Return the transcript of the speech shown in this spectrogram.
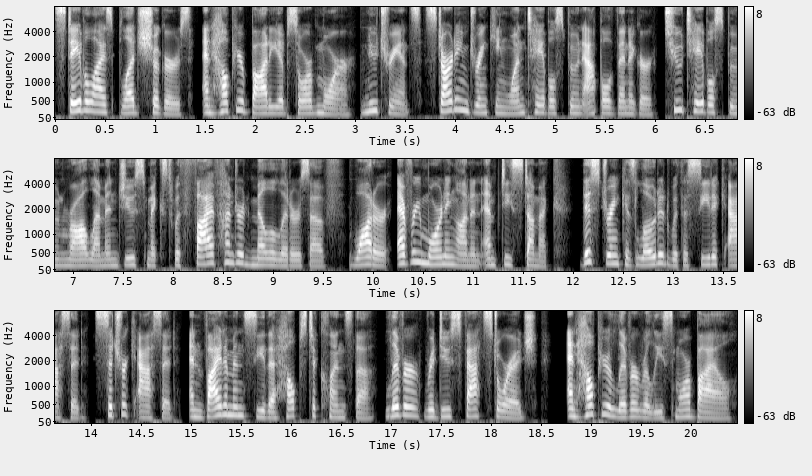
stabilize blood sugars, and help your body absorb more nutrients, starting drinking 1 tablespoon apple vinegar, 2 tablespoon raw lemon juice mixed with 500 milliliters of water every morning on an empty stomach. This drink is loaded with acetic acid, citric acid, and vitamin C that helps to cleanse the liver, reduce fat storage, and help your liver release more bile.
